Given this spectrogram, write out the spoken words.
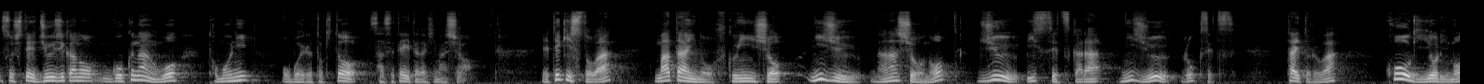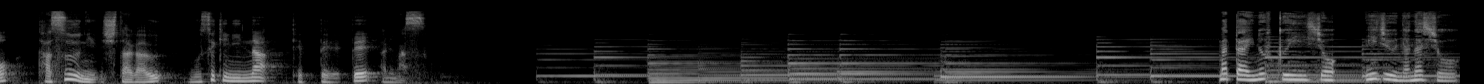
そして十字架の極難を共に覚える時とさせていただきましょう。テキストはマタイの福音書27章の11節から26節。タイトルは「講義よりも多数に従う無責任な決定」であります。マタイの福音書27章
